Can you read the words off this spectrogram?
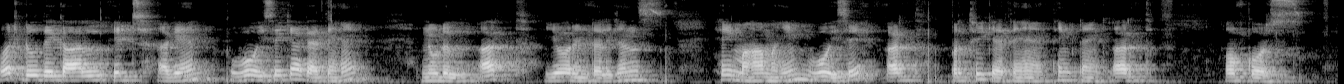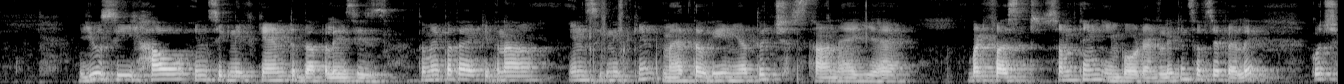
What do they call it again वो इसे क्या कहते हैं? नूडल अर्थ योर इंटेलिजेंस हे महामहिम, वो इसे अर्थ, पृथ्वी कहते हैं think tank Earth of course you see how insignificant the place is तुम्हें पता है कितना इनसिग्निफिकेंट महत्वहीन या तुच्छ स्थान है यह। बट फ़र्स्ट समथिंग इम्पोर्टेंट लेकिन सबसे पहले कुछ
